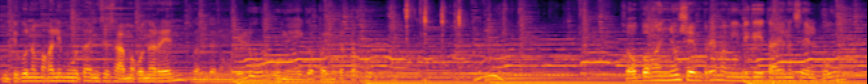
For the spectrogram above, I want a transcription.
Hindi ko na makalimutan, isasama ko na rin. Ganda ng relo, Omega pa yung tatak ko. Hmm. So abangan nyo, syempre mamimigay tayo ng cellphone.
